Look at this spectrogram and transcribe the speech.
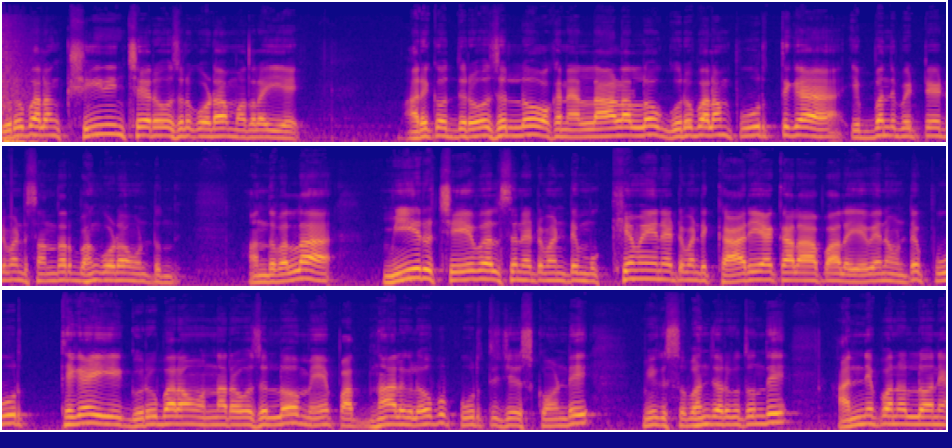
గురుబలం క్షీణించే రోజులు కూడా మొదలయ్యాయి. మరికొద్ది రోజుల్లో ఒక నెల్లాళ్ళలో గురుబలం పూర్తిగా ఇబ్బంది పెట్టేటువంటి సందర్భం కూడా ఉంటుంది. అందువల్ల మీరు చేయవలసినటువంటి ముఖ్యమైనటువంటి కార్యకలాపాలు ఏవైనా ఉంటే పూర్తిగా ఈ గురుబలం ఉన్న రోజుల్లో మే పద్నాలుగు లోపు పూర్తి చేసుకోండి. మీకు శుభం జరుగుతుంది. అన్ని పనుల్లోని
